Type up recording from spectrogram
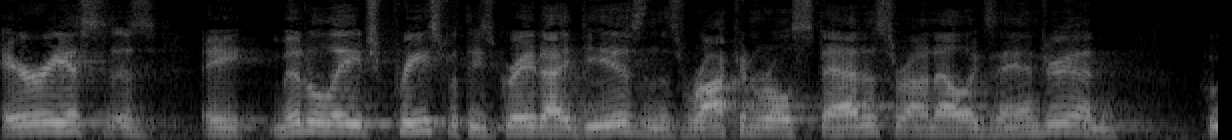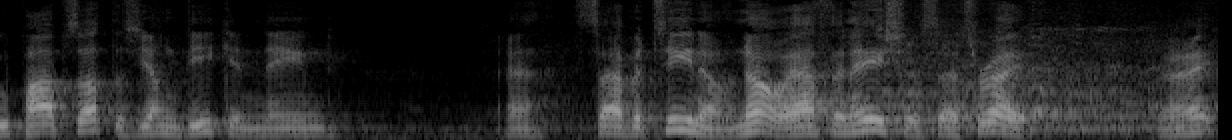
Arius is a middle aged priest with these great ideas and this rock and roll status around Alexandria. And who pops up? This young deacon named uh, Sabatino. No, Athanasius, that's right. All right?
